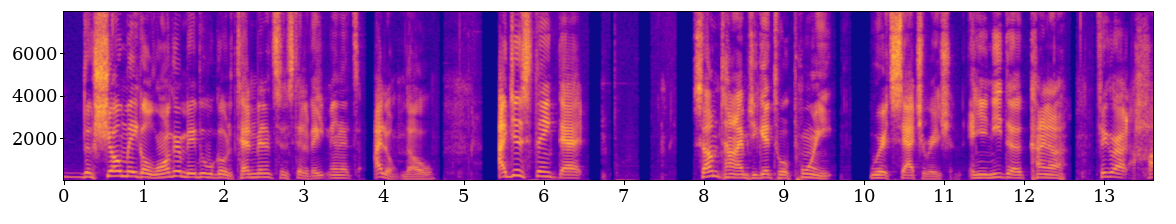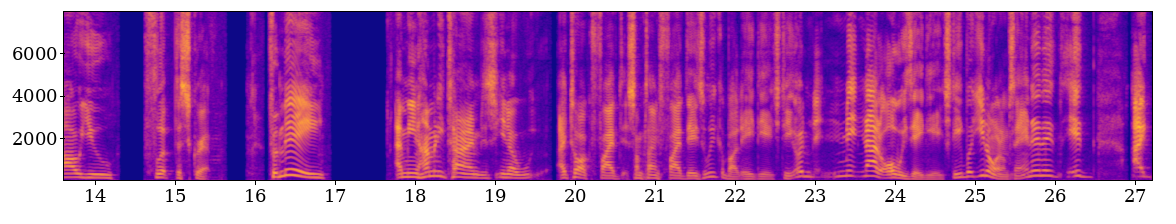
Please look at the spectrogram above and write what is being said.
the show may go longer. Maybe we'll go to 10 minutes instead of eight minutes. I don't know. I just think that sometimes you get to a point where it's saturation and you need to kind of figure out how you flip the script. For me, I mean, how many times, you know, I talk five, sometimes five days a week about ADHD, or not always ADHD, but you know what I'm saying. And it, it, I,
